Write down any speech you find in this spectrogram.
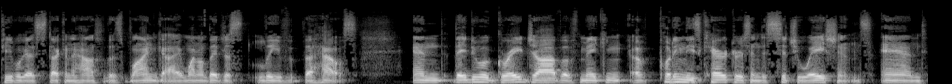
people get stuck in a house with this blind guy. Why don't they just leave the house? And they do a great job of making, of putting these characters into situations and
